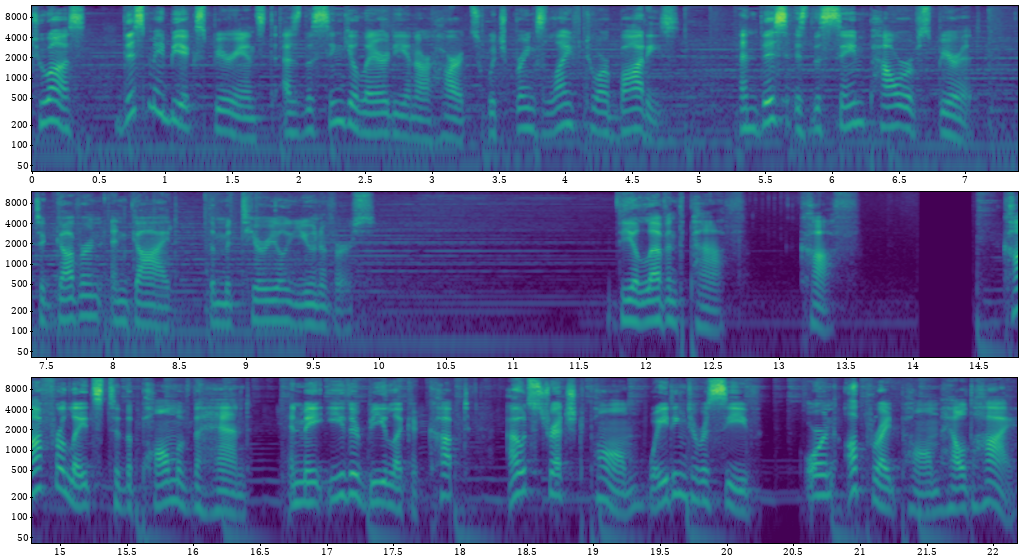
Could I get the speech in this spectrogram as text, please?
To us, this may be experienced as the singularity in our hearts which brings life to our bodies. And this is the same power of spirit to govern and guide the material universe. The 11th path, Kaf. Kaf relates to the palm of the hand and may either be like a cupped, outstretched palm waiting to receive or an upright palm held high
